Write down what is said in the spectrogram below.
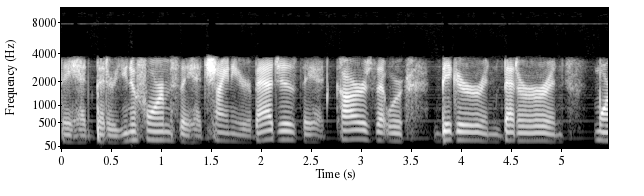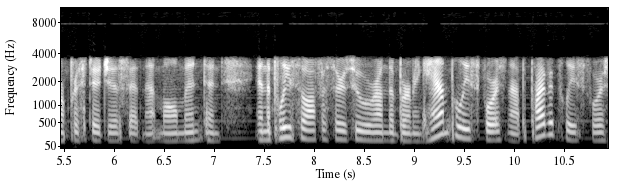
They had better uniforms. They had shinier badges. They had cars that were bigger and better and more prestigious at that moment. And and the police officers who were on the Birmingham police force, not the private police force,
